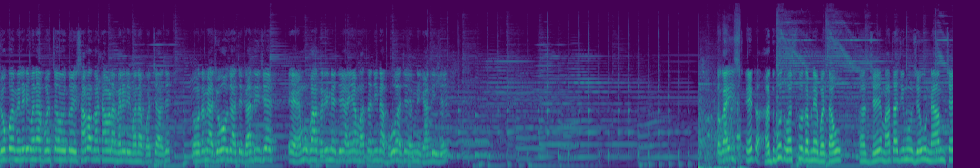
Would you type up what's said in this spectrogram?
જો કોઈ મેલડીમાંના પરચા હોય તો એ સામાકાંઠાવાળા મેલડીમાંના પરચા છે. તો તમે આ જોવો છો, આ જે ગાદી છે, એ હેમુભા કરીને જે અહીંયા માતાજીના ભુવા છે, એમની ગાદી છે. તો ગાઈસ એક અદ્ભુત વસ્તુ તમને બતાવું. જે માતાજીનું જેવું નામ છે,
